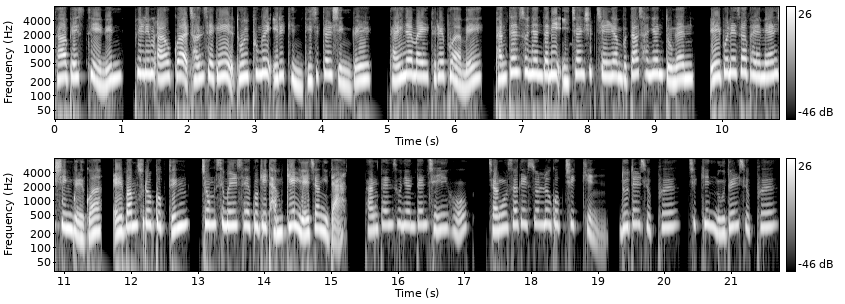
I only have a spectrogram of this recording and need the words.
더 베스트에는 필름 아웃과 전 세계에 돌풍을 일으킨 디지털 싱글 다이너마이트를 포함해 방탄소년단이 2017년부터 4년 동안 일본에서 발매한 싱글과 앨범 수록곡 등 총 23곡이 담길 예정이다. 방탄소년단 제이홉, 정우석의 솔로곡 치킨, 누들 수프, 치킨 누들 수프,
